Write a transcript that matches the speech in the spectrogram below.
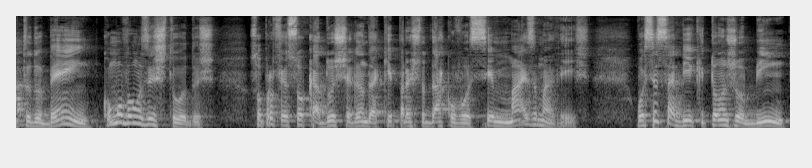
tudo bem? Como vão os estudos? Sou o professor Cadu chegando aqui para estudar com você mais uma vez. Você sabia que Tom Jobim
